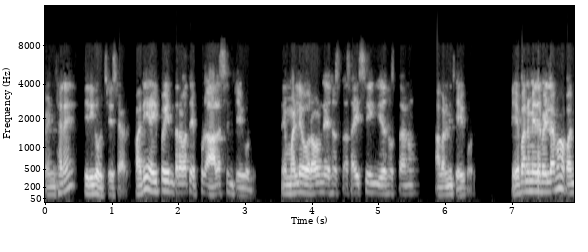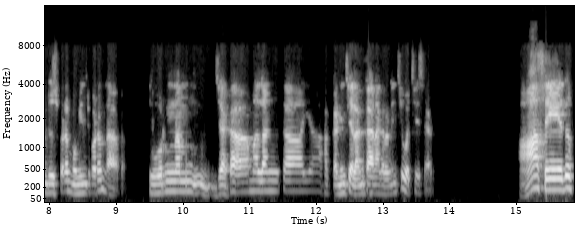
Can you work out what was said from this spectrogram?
వెంటనే తిరిగి వచ్చేసాడు పని అయిపోయిన తర్వాత ఎప్పుడు ఆలస్యం చేయకూడదు. నేను మళ్ళీ ఓ రౌండ్ వేసి సైట్ సీయింగ్ చేసి వస్తాను అవన్నీ చేయకూడదు. ఏ పని మీద వెళ్ళామో ఆ పని చూసుకోవడం ముగించుకోవడం రావడం. తూర్ణం జగామలంకాయ అక్కడి నుంచి లంకానగరం నుంచి వచ్చేసాడు ఆసేదు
